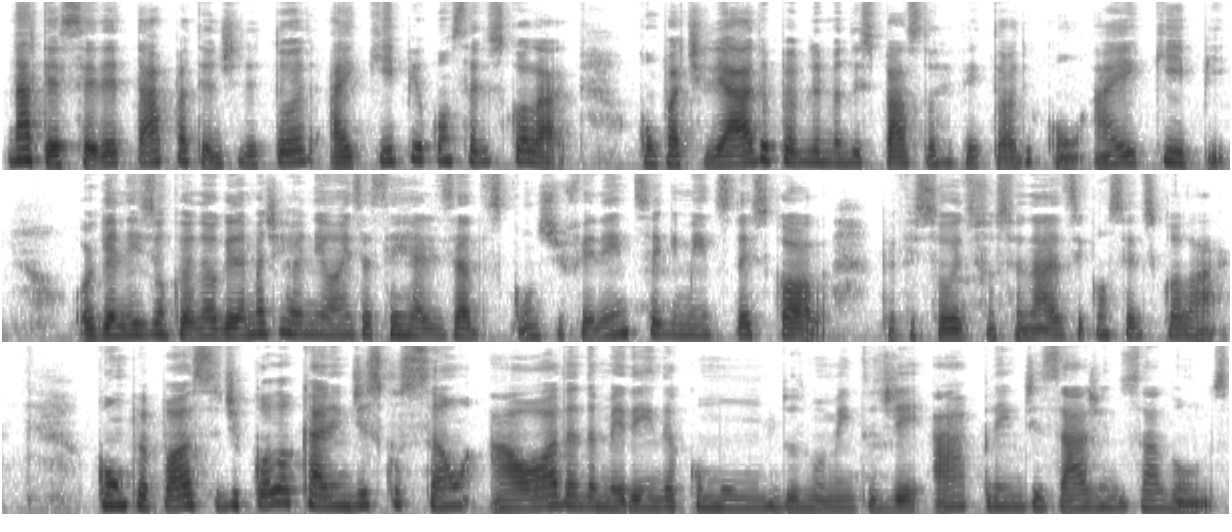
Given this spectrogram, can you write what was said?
Na terceira etapa, tem o diretor, a equipe e o conselho escolar. Compartilhar o problema do espaço do refeitório com a equipe. Organize um cronograma de reuniões a ser realizadas com os diferentes segmentos da escola, professores, funcionários e conselho escolar com o propósito de colocar em discussão a hora da merenda como um dos momentos de aprendizagem dos alunos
